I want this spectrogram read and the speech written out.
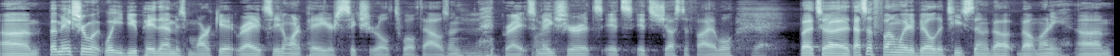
um, but make sure what, what you do pay them is market, right? So you don't want to pay your six year old 12,000, right? So make sure it's, it's, it's justifiable. Yeah. But uh, that's a fun way to be able to teach them about about money. Um,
